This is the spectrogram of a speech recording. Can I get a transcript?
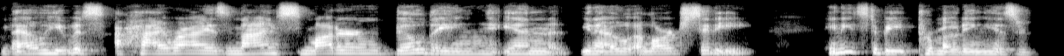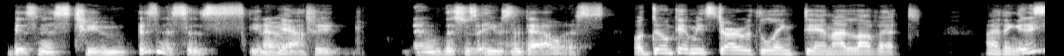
you know he was a high rise nice modern building in you know a large city. He needs to be promoting his business to businesses you know yeah. to you know this was he was in dallas well, don't get me started with LinkedIn. I love it. I think it's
